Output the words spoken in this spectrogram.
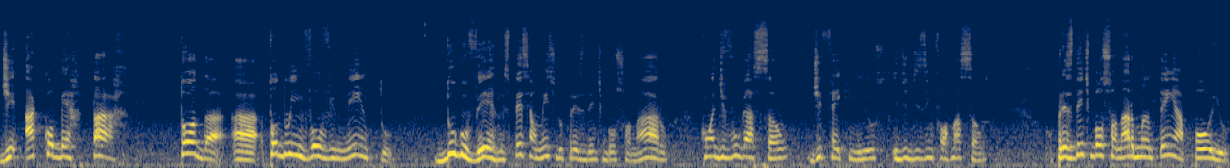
de acobertar toda a, todo o envolvimento do governo, especialmente do presidente Bolsonaro, com a divulgação de fake news e de desinformação. O presidente Bolsonaro mantém apoio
